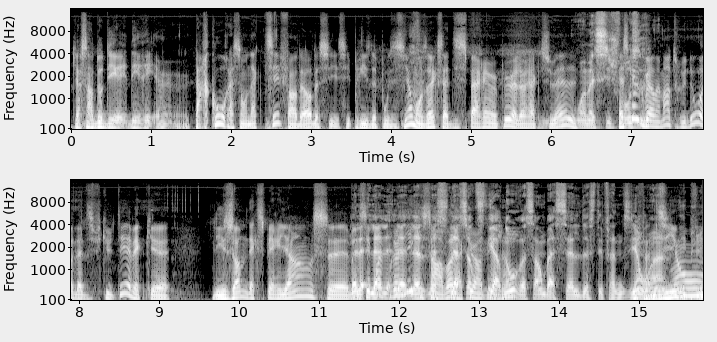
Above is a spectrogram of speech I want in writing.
qui a sans doute des, un parcours à son actif en dehors de ses, ses prises de position. Mais on dirait que ça disparaît un peu à l'heure actuelle. Ouais, si Est-ce que le gouvernement Trudeau a de la difficulté avec euh, les hommes d'expérience? Euh, Ben, c'est la, pas le la- premier la- qui s'en la- va la la queue sortie de Garneau ressemble à celle de Stéphane Dion, Stéphane hein, Dion, ni plus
